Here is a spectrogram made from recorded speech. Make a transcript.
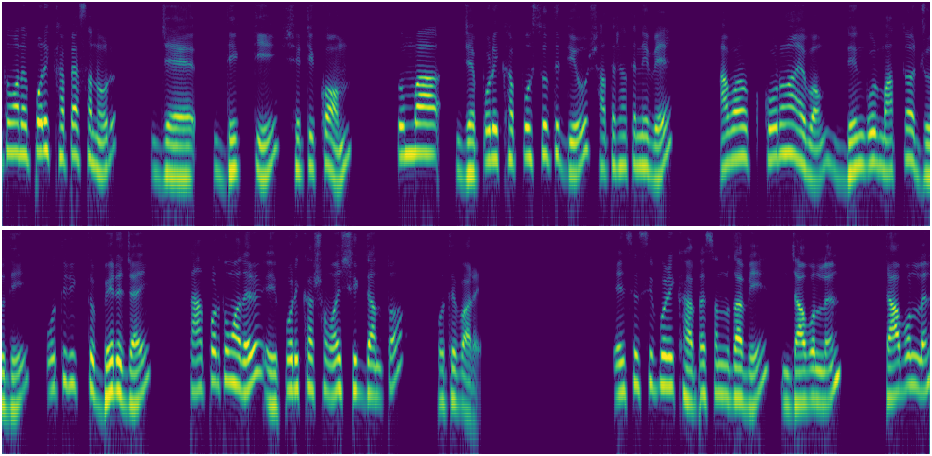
তোমাদের পরীক্ষা পেছানোর যে দিকটি সেটি কম। তোমরা যে পরীক্ষা প্রস্তুতিটিও সাথে, সাথে নেবে আবার করোনা এবং ডেঙ্গুর মাত্রা যদি অতিরিক্ত বেড়ে যায়, তারপর তোমাদের এই পরীক্ষার সময় সিদ্ধান্ত হতে পারে। এইচএসসি পরীক্ষা পেছানোর দাবি যা বললেন যা বললেন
